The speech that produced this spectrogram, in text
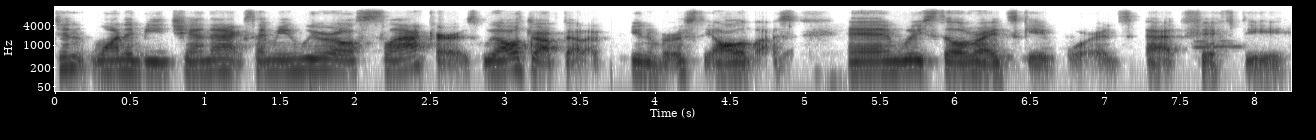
didn't want to be gen x i mean we were all slackers we all dropped out of university all of us and we still ride skateboards at 50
